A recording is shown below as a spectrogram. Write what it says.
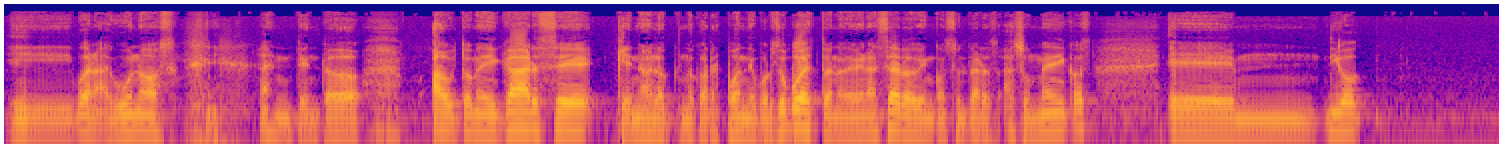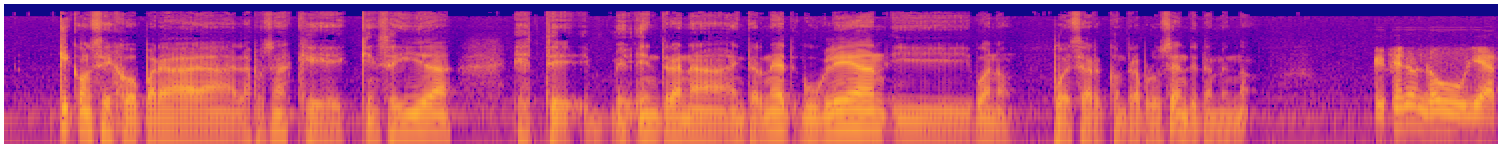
y, bueno, algunos han intentado automedicarse, que no, lo, corresponde, por supuesto, no deben hacerlo, deben consultar a sus médicos. Eh, digo, ¿Qué consejo para las personas que, que enseguida este, entran a internet, googlean y, bueno, puede ser contraproducente también, ¿no? Primero, no googlear.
